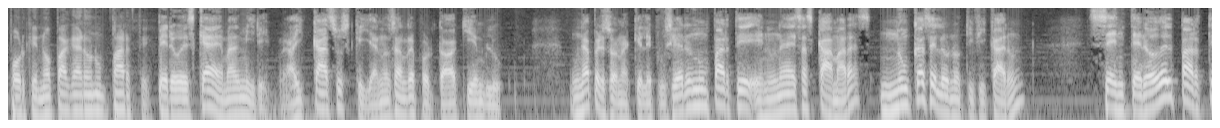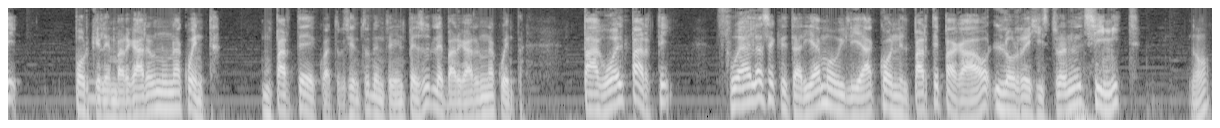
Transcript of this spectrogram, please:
porque no pagaron un parte. Pero es que además, mire, hay casos que ya nos han reportado aquí en Blue. Una persona que le pusieron un parte en una de esas cámaras, nunca se lo notificaron, se enteró del parte porque le embargaron una cuenta. Un parte de 420 mil pesos, le embargaron una cuenta. Pagó el parte, fue a la Secretaría de Movilidad con el parte pagado, lo registró en el CIMIT, ¿no?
